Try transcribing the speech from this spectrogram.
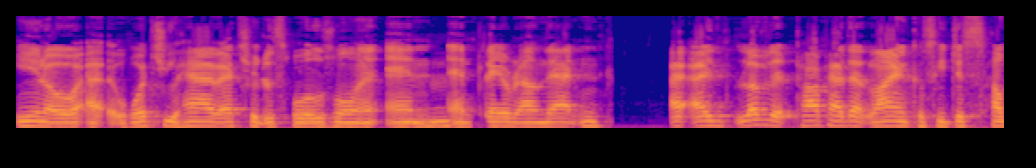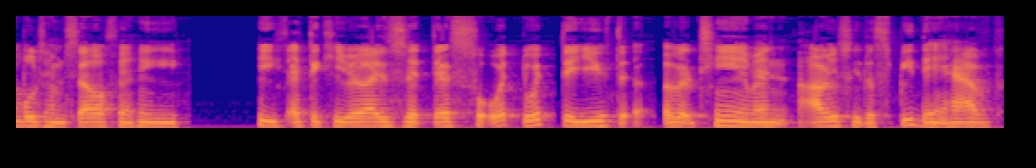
you know uh, what you have at your disposal and and, mm-hmm. and play around that. And I, I, love that Pop had that line because he just humbled himself and he he I think he realized that this with with the youth of a team and obviously the speed they have,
